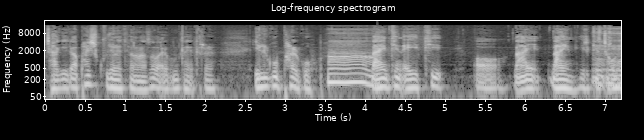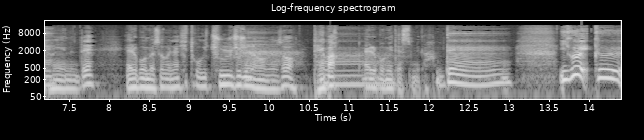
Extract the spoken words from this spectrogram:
자기가 89년에 태어나서 앨범 타이틀을 1989, 어. 1980, 어, 9, 9 이렇게 예. 정정했는데 앨범에서 그냥 히트곡이 줄줄이 나오면서 대박 앨범이 됐습니다. 네. 이거 그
